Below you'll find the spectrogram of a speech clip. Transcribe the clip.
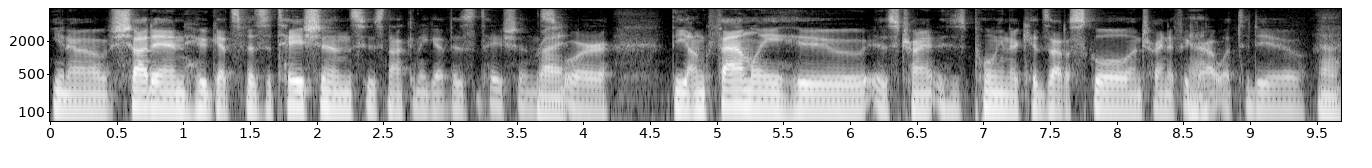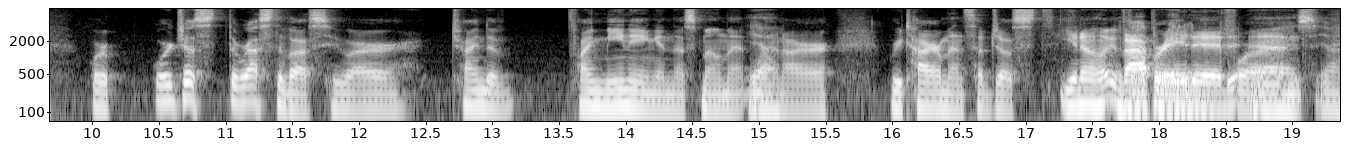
you know shut in who gets visitations, who's not going to get visitations, Right. or the young family who is trying who's pulling their kids out of school and trying to figure Yeah. out what to do Yeah. Or or just the rest of us who are trying to find meaning in this moment Yeah. when our retirements have just you know evaporated, our and eyes. Yeah.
